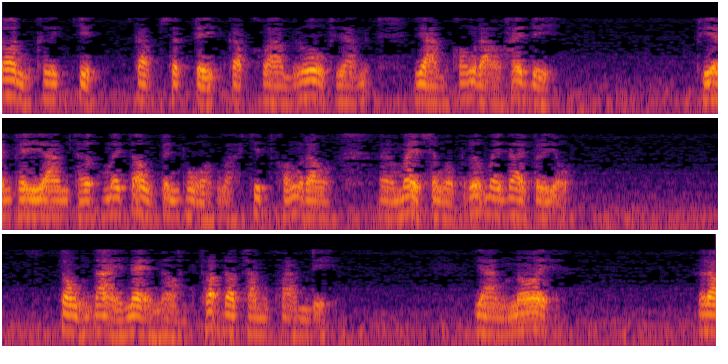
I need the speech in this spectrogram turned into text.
ต้นคือจิตกับสติกับความรู้พยายามยามของเราให้ดี เพียรพยายามเถอะไม่ต้องเป็นห่วงว่าจิตของเราไม่สงบหรือไม่ได้ประโยชน์ ต้องได้แน่นอน เพราะเราทำความดี อย่างน้อย เรา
